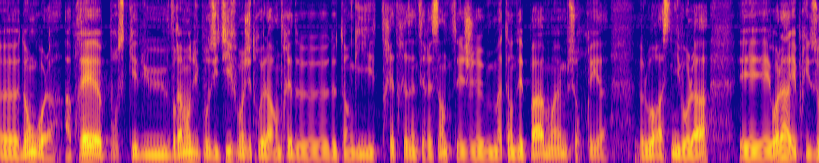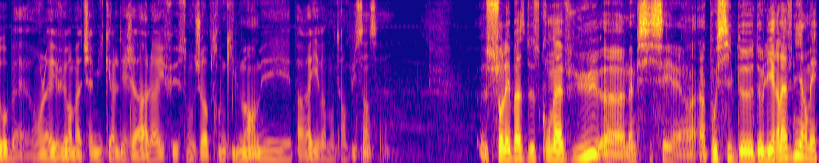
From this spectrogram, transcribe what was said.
Euh, donc voilà. Après, pour ce qui est du vraiment du positif, moi j'ai trouvé la rentrée de, Tanguy très très intéressante et je m'attendais pas moi-même surpris à, le voir à ce niveau-là. Et voilà. Et Priso, ben, on l'avait vu en match amical déjà. Là, il fait son job tranquillement, mais pareil, il va monter en puissance. Sur les bases de ce qu'on a vu, euh, même si c'est impossible de, de lire l'avenir, mais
